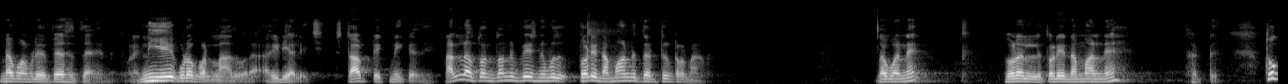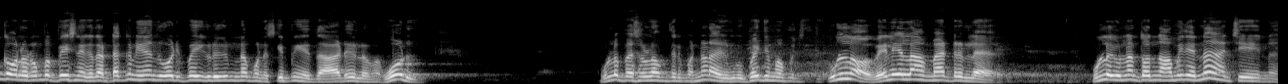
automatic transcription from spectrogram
என்ன பண்ண முடியாது பேசத்த நீயே கூட பண்ணலாம் அது ஒரு ஐடியாலஜி ஸ்டாப் டெக்னிக் அது. நல்லா தொன்னு தொன்று பேசினும் போது தொலை டமால்னு தட்டுன்றேன் நான். என்ன பண்ணேன் தொடல் தொடைய டமால்னு தட்டு. தூக்க வரல ரொம்ப பேசினேக்குதா டக்குன்னு ஏந்து ஓடி போய் கிடுக்குன்னு என்ன பண்ணு? ஸ்கிப்பிங் எடுத்து ஆடு இல்லை ஓடு. உள்ளே பேசலாம் திரும்ப என்னடா இது? போச்சு. உள்ளே வெளியெல்லாம் மேட்ரு இல்லை. உள்ளே இவ்வளோ திறந்து அமைதி என்ன ஆச்சுன்னு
